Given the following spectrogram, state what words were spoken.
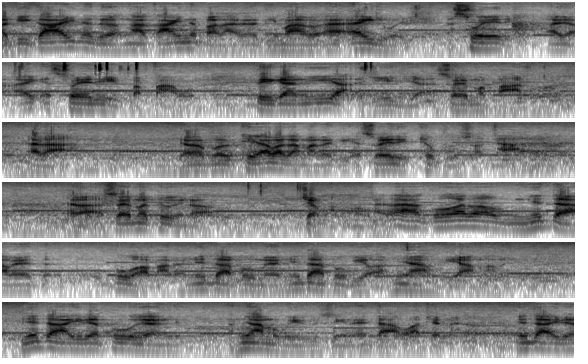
အဒီကားကြီးနဲ့ဆိုတော့ငါကားကြီးနဲ့ပါလာတယ်ဒီမှာတော့အဲအဲ့လိုကြီးအစွဲတွေအဲ့တော့အဲ့အစွဲတွေပပါဘူးပေကန်ကြီးကအရေးကြီးအစွဲမပါဘူးအဲ့ဒါကျွန်တော်ခေယဘာသာမှာလည်းဒီအစွဲတွေဖြုတ်ဖို့ဆိုတာထားတယ်အဲ့တော့အစွဲမဖြုတ်ရင်တော့ကြုံမှာမဟုတ်ဘူးအဲ့ဒါကိုကတော့မေတ္တာပဲ ပို့ရမှာပဲမေတ္တာပို့မယ်မေတ္တာပို့ပြီးတော့အမြဝေရမှာပဲမေတ္တာကြီးပဲပို့ရင်အမျှမဝေဘူးဆိုရင်လည်းဒါဟောဖြစ်မယ်မေတ္တာကြီးပဲ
